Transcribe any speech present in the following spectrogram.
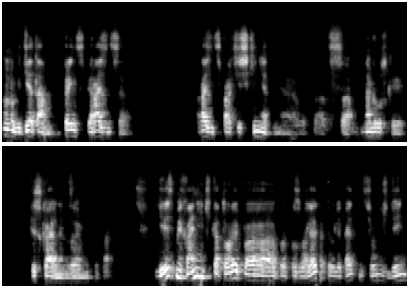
ну, где там, в принципе, разница, разницы практически нет э, вот, с нагрузкой фискальной, назовем это так. Есть механики, которые позволяют привлекать на сегодняшний день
